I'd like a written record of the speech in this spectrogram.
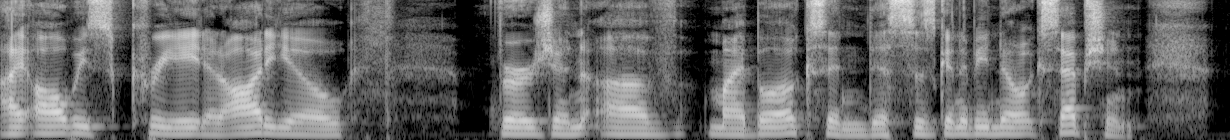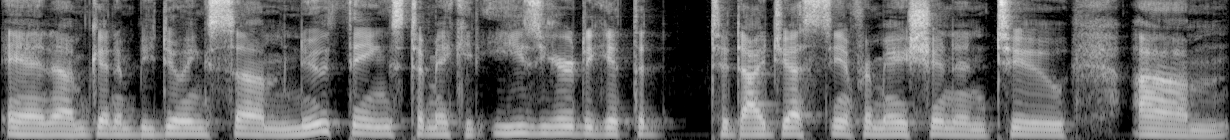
I always create an audio version of my books, and this is going to be no exception. And I'm going to be doing some new things to make it easier to get the to digest the information and to um,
